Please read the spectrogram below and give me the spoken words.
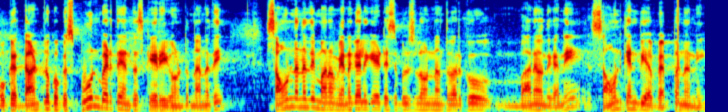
ఒక దాంట్లోకి ఒక స్పూన్ పెడితే ఎంత స్కేరీగా ఉంటుంది అన్నది సౌండ్ అనేది మనం వినగలిగే డెసిబుల్స్లో ఉన్నంత వరకు బాగానే ఉంది. కానీ sound can be a weapon అని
